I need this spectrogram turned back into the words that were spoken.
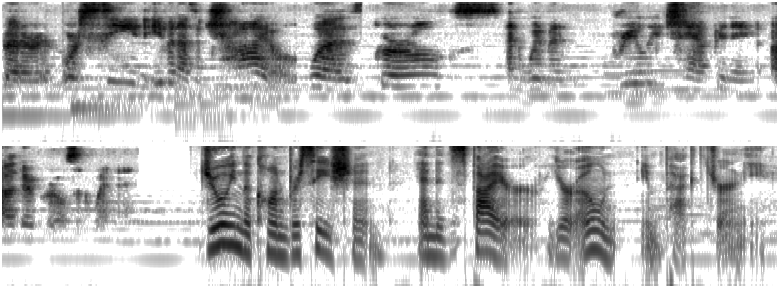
better or seen even as a child was girls and women really championing other girls and women. Join the conversation and inspire your own impact journey.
